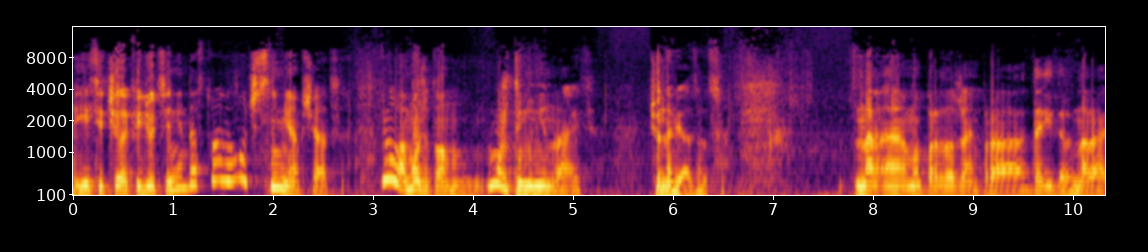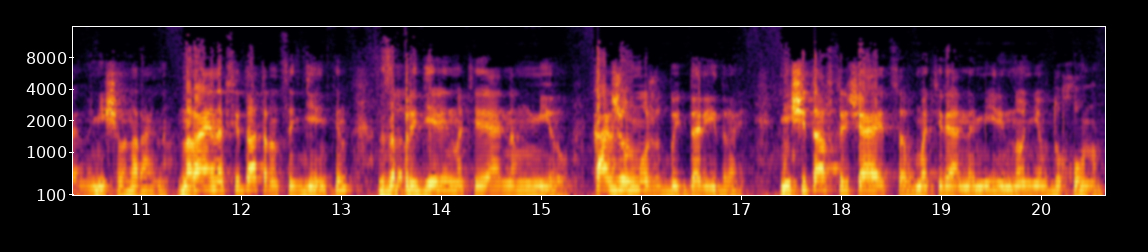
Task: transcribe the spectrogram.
если человек ведет себя недостойно, лучше с ним не общаться. Ну, а может вам, может ему не нравится, что навязываться. На- э, мы продолжаем про Даридра Нарайну, нищего Нарайна. Нарайна всегда трансцендентен, запределен материальному миру. Как же он может быть Даридрой? Нищета встречается в материальном мире, но не в духовном.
